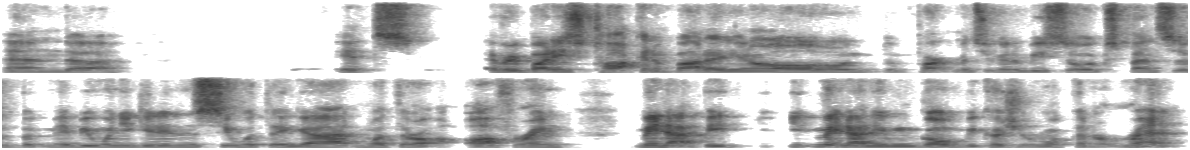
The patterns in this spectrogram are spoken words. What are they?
And uh, it's everybody's talking about it. You know, oh, the apartments are going to be so expensive, but maybe when you get in and see what they got and what they're offering, may not be. You may not even go because you're looking to rent.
